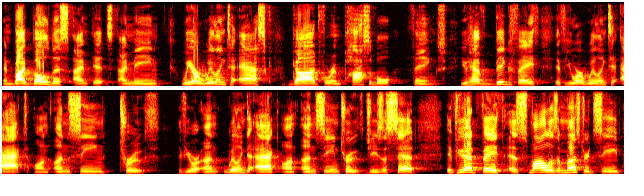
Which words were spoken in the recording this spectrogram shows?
And by boldness, I, I mean we are willing to ask God for impossible things. You have big faith if you are willing to act on unseen truth. If you are un- willing to act on unseen truth. Jesus said, if you had faith as small as a mustard seed,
